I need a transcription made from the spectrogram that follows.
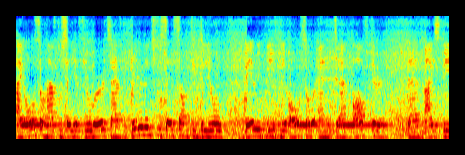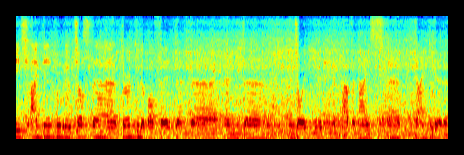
I also have to say a few words. I have the privilege to say something to you very briefly also, and uh, after uh, my speech, I think we will just uh, turn to the buffet and, uh, and uh, enjoy the evening and have a nice uh, time together.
